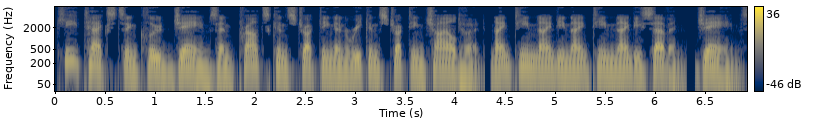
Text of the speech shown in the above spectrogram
Key texts include James and Prout's Constructing and Reconstructing Childhood 1990-1997, James,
